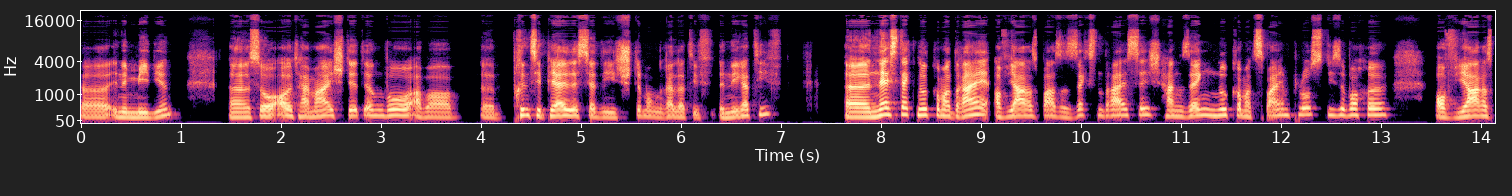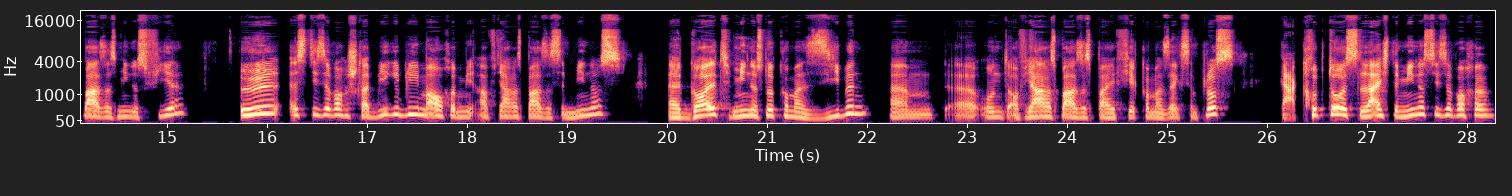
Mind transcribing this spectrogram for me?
äh, in den Medien. Äh, so All-Time-High steht irgendwo, aber äh, prinzipiell ist ja die Stimmung relativ äh, negativ. Nasdaq 0,3 auf Jahresbasis 36, Hang Seng 0,2 im Plus diese Woche, auf Jahresbasis minus 4. Öl ist diese Woche stabil geblieben, auch im, auf Jahresbasis im Minus. Äh, Gold minus 0,7 ähm, äh, und auf Jahresbasis bei 4,6 im Plus. Ja, Krypto ist leicht im Minus diese Woche,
